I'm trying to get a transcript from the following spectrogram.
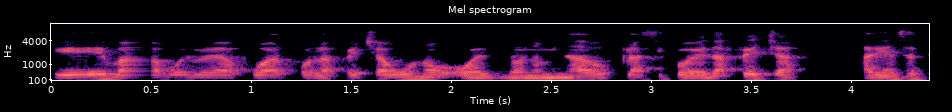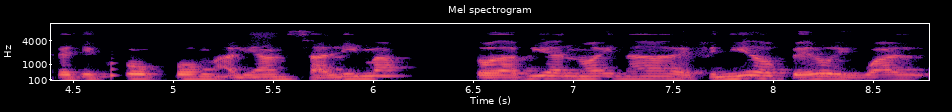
que va a volver a jugar por la fecha 1 o el denominado clásico de la fecha, Alianza Atlético con Alianza Lima. Todavía no hay nada definido, pero igual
